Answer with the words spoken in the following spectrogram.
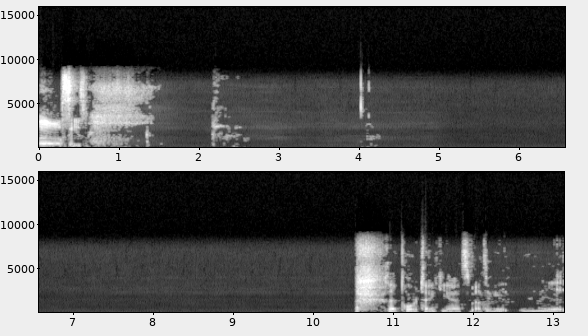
Oh, excuse me. That poor tank unit's about to get lit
